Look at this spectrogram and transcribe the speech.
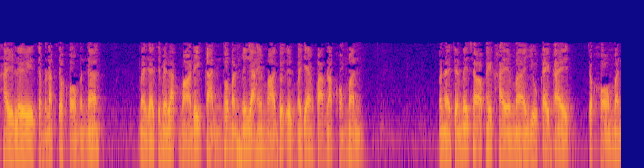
ใครเลย แต่มันรักเจ้าของมันนะ มันอยากจะไม่รักหมาด้วยกัน เพราะมันไม่อยากให้หมาตัวอื่นมาแย่งความรักของมัน มันอาจจะไม่ชอบให้ใครมาอยู่ใกล้ๆเจ้าของมัน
